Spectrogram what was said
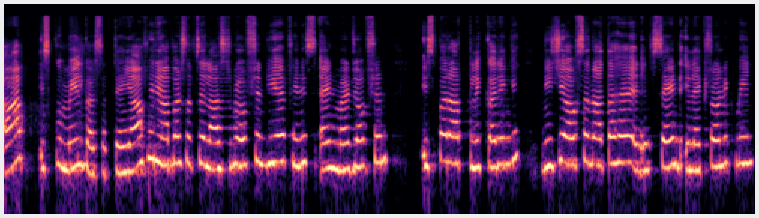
आप इसको मेल कर सकते हैं। या फिर यहाँ पर सबसे लास्ट में ऑप्शन दिया है फिनिश एंड मर्ज ऑप्शन इस पर आप क्लिक करेंगे। नीचे ऑप्शन आता है सेंड इलेक्ट्रॉनिक मेल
